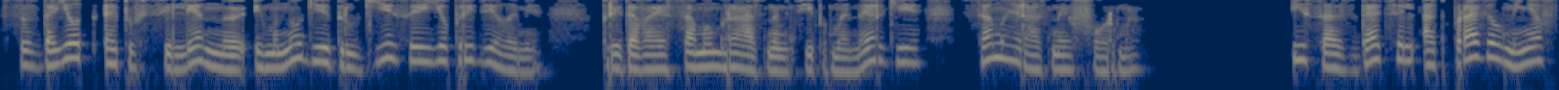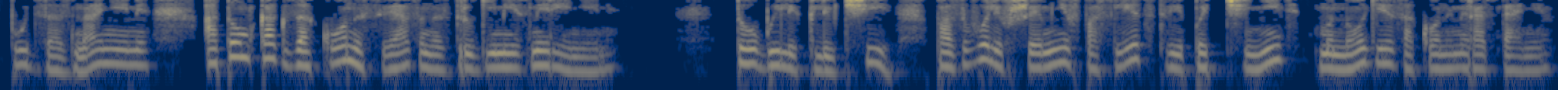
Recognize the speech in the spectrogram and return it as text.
создает эту вселенную и многие другие за ее пределами, придавая самым разным типам энергии самые разные формы. И Создатель отправил меня в путь за знаниями о том, как законы связаны с другими измерениями. То были ключи, позволившие мне впоследствии подчинить многие законы мироздания.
